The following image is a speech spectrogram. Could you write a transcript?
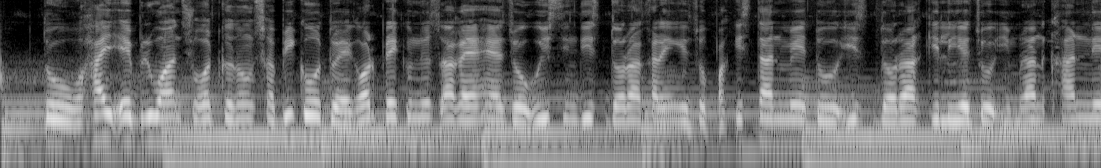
तो हाय एवरीवन स्वागत करता हूँ सभी को। तो एक और ब्रेक न्यूज़ आ गया है जो वेस्ट इंडीज दौरा करेंगे, जो पाकिस्तान में। तो इस दौरा के लिए जो इमरान खान ने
